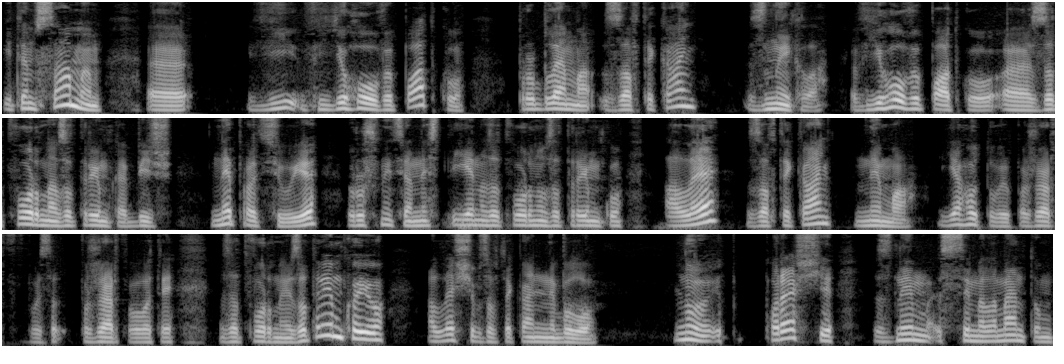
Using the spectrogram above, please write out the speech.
І тим самим е, в його випадку проблема завтикань зникла. В його випадку е, затворна затримка більш не працює, рушниця не стає на затворну затримку, але завтикань нема. Я готовий пожертвувати, затворною затримкою, але щоб завтикань не було. Ну, і порешті з ним, з цим елементом,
